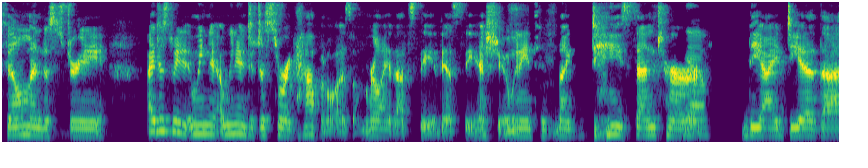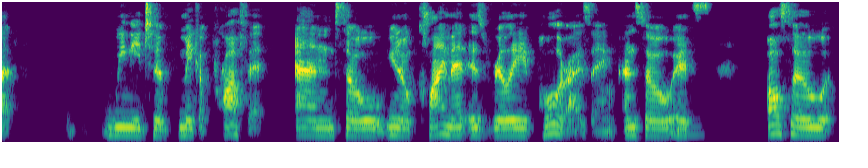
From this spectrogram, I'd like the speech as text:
film industry, I just we we need, we need to destroy capitalism. Really, that's the that's the issue. We need to like decenter yeah. the idea that we need to make a profit. And so, you know, climate is really polarizing. And so mm-hmm. it's also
